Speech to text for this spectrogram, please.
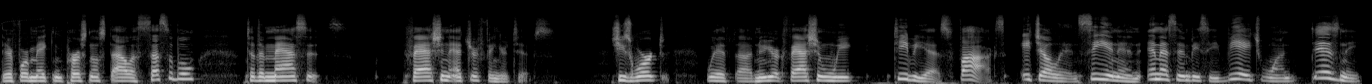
Therefore, making personal style accessible to the masses. Fashion at your fingertips. She's worked with uh, New York Fashion Week, TBS, Fox, HLN, CNN, MSNBC, VH1, Disney,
